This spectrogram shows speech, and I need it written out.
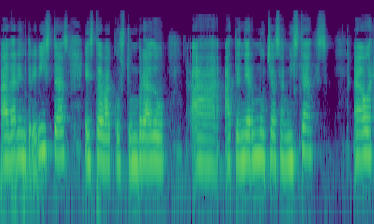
a dar entrevistas, estaba acostumbrado a, tener muchas amistades. Ahora,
